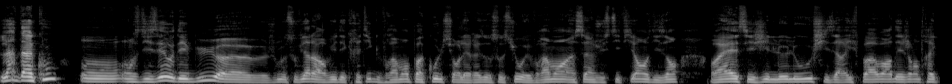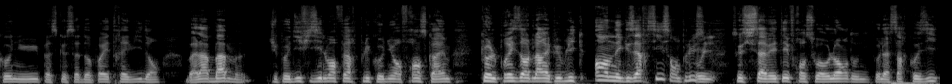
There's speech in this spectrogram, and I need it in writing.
là d'un coup, on, on se disait au début, euh, je me souviens d'avoir vu des critiques vraiment pas cool sur les réseaux sociaux et vraiment assez injustifiants en se disant ouais c'est Gilles Lelouch, ils arrivent pas à avoir des gens très connus parce que ça doit pas être évident. Bah là bam, tu peux difficilement faire plus connu en France quand même que le président de la République en exercice en plus. Oui. Parce que si ça avait été François Hollande ou Nicolas Sarkozy,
